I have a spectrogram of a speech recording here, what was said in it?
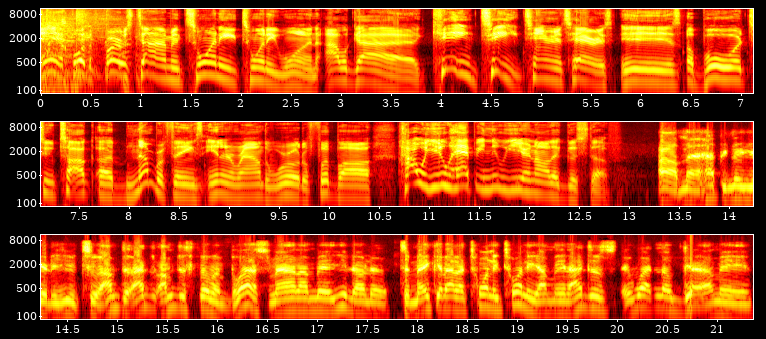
And for the first time in 2021, our guy, King T, Terrence Harris, is aboard to talk a number of things in and around the world of football. How are you? Happy New Year and all that good stuff. Oh man, happy New Year to you too. I'm I'm just feeling blessed, man. I mean, you know, to to make it out of 2020. I mean, I just it wasn't no good. I mean,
